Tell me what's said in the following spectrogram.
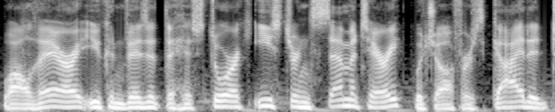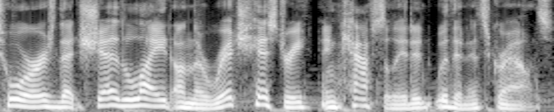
While there, you can visit the historic Eastern Cemetery, which offers guided tours that shed light on the rich history encapsulated within its grounds.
